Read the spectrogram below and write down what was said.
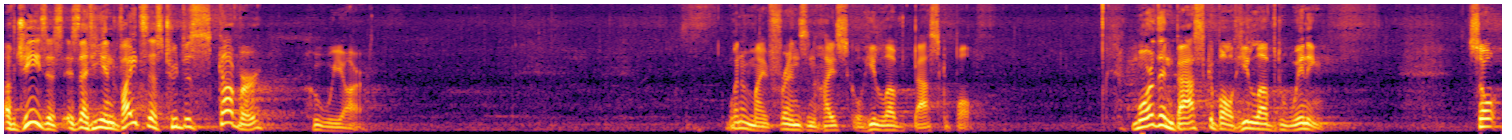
of Jesus is that he invites us to discover who we are. One of my friends in high school, he loved basketball. More than basketball, he loved winning. So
